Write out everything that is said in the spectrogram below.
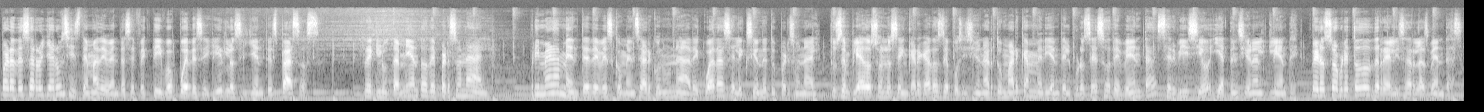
Para desarrollar un sistema de ventas efectivo puedes seguir los siguientes pasos. Reclutamiento de personal. Primeramente debes comenzar con una adecuada selección de tu personal. Tus empleados son los encargados de posicionar tu marca mediante el proceso de venta, servicio y atención al cliente, pero sobre todo de realizar las ventas.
